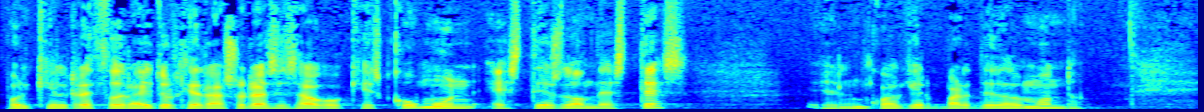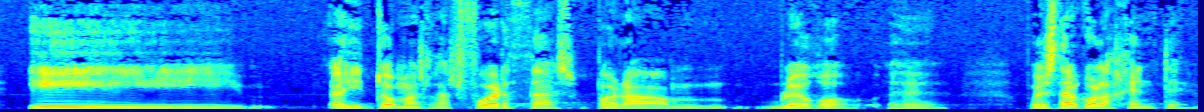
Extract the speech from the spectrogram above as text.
porque el rezo de la liturgia de las horas es algo que es común, estés donde estés, en cualquier parte del mundo. Y ahí tomas las fuerzas para mm, luego eh, pues estar con la gente,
